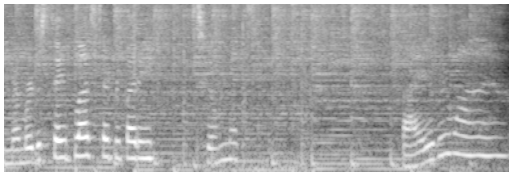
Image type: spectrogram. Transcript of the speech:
Remember to stay blessed, everybody. Till next time. Bye, everyone.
